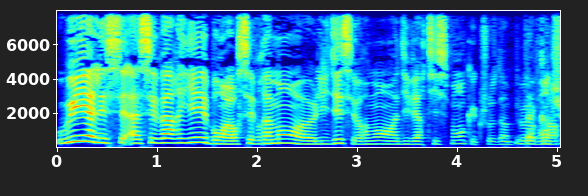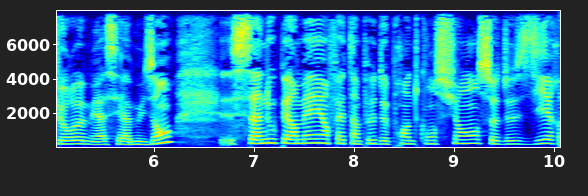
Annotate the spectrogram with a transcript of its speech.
Oui, elle est assez variée. Bon, alors c'est vraiment euh, l'idée, c'est vraiment un divertissement, quelque chose d'un peu aventureux mais assez amusant. Ça nous permet en fait un peu de prendre conscience, de se dire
